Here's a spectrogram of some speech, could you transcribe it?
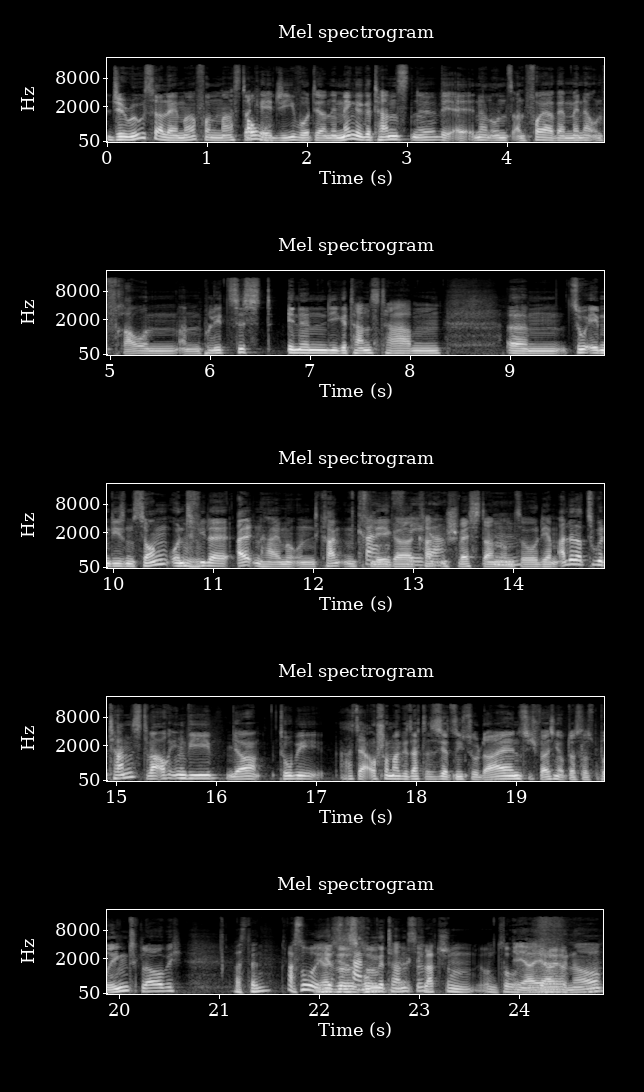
Jerusalemer von Master Oh. KG wurde ja eine Menge getanzt. Ne? Wir erinnern uns an Feuerwehrmänner und Frauen, an PolizistInnen, die getanzt haben. Ähm, zu eben diesem Song und viele Altenheime und Krankenpfleger, Krankenpfleger. Krankenschwestern und so, die haben alle dazu getanzt, war auch irgendwie, ja, Tobi hat ja auch schon mal gesagt, das ist jetzt nicht so deins, ich weiß nicht, ob das was bringt, glaube ich. Was denn? Ach so, Ja, hier so, Rumgetanze. Klatschen und so. Ja, ja, genau.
